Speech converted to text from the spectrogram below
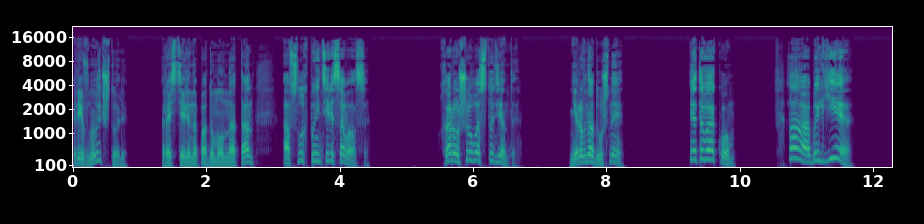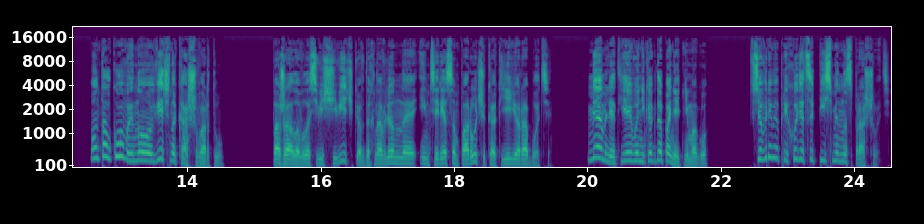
«Ревнует, что ли?» — растерянно подумал Натан, а вслух поинтересовался. «Хорошие у вас студенты. Неравнодушные». «Это вы о ком?» «А, об Илье. Он толковый, но вечно каша во рту. Пожаловалась вещевичка, вдохновленная интересом поручика к ее работе. Мямлет, я его никогда понять не могу. Все время приходится письменно спрашивать.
